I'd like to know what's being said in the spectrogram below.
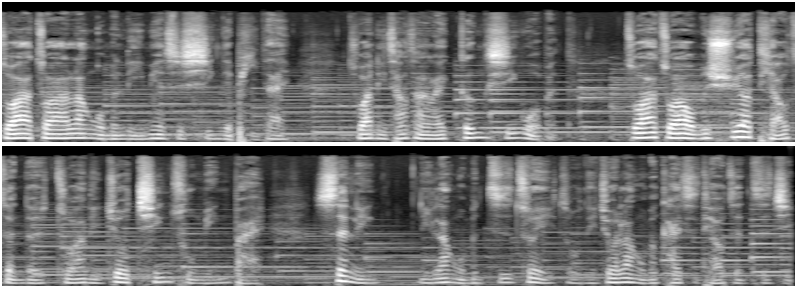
主啊，主啊，让我们里面是新的皮带。主啊，你常常来更新我们。主啊，主啊，我们需要调整的。主啊，你就清楚明白。圣灵，你让我们知罪，主，你就让我们开始调整自己。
